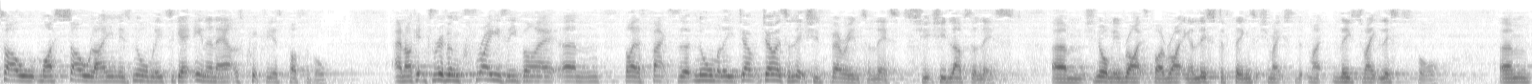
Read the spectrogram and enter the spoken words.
sole, my sole aim is normally to get in and out as quickly as possible. And I get driven crazy by, um, by the fact that normally, jo, jo has a list, she's very into lists. She, she loves a list. Um, she normally writes by writing a list of things that she makes, that needs to make lists for. Um,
